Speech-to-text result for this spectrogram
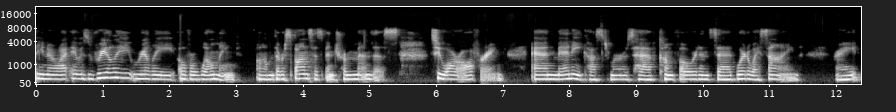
you know, it was really, really overwhelming. Um, the response has been tremendous to our offering. And many customers have come forward and said, Where do I sign? Right?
